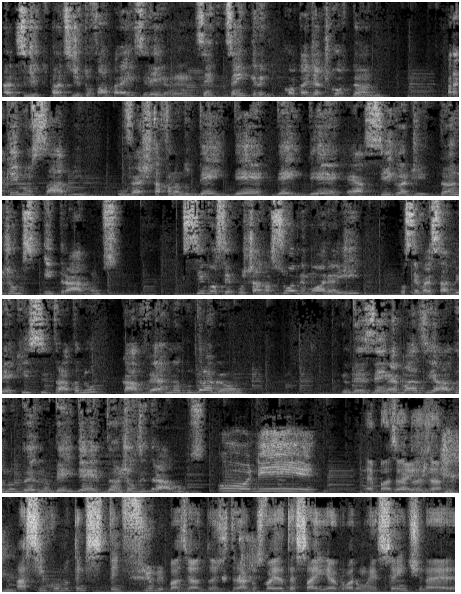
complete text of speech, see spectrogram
ah, antes, de, antes de tu falar, peraí, se liga. Hum. Sem, sem querer cortar, já te cortando. Para quem não sabe, o Vest está falando D&D. D&D é a sigla de Dungeons e Dragons. Se você puxar na sua memória aí, você vai saber que se trata do Caverna do Dragão. E o desenho é baseado no D&D, Dungeons e Dragons. Uni! É baseado no Dungeons Assim como tem, tem filme baseado no Dungeons Dragons, vai até sair agora um recente, né?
